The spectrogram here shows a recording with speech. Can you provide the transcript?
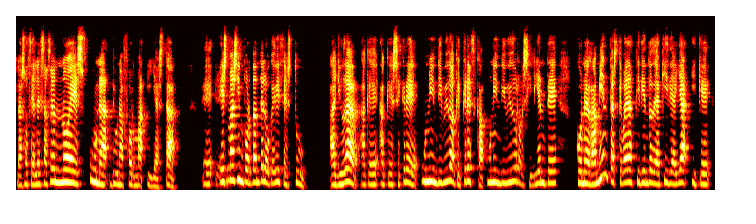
La socialización no es una de una forma y ya está. Eh, es más importante lo que dices tú, ayudar a que, a que se cree un individuo, a que crezca un individuo resiliente, con herramientas que vaya adquiriendo de aquí y de allá y que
